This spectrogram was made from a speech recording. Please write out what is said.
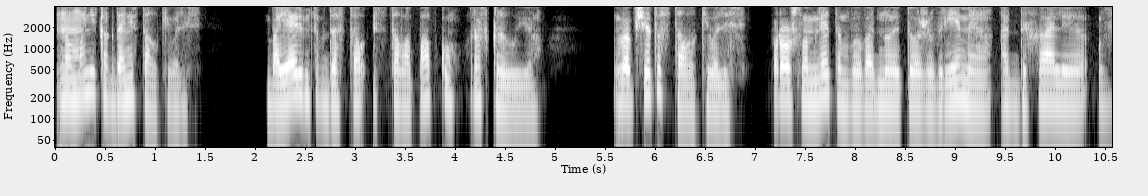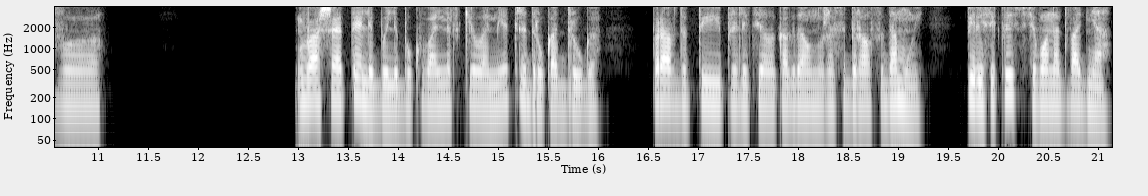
«Но мы никогда не сталкивались». Бояринцев достал из стола папку, раскрыл ее. «Вообще-то сталкивались. Прошлым летом вы в одно и то же время отдыхали в...» Ваши отели были буквально в километре друг от друга — Правда, ты прилетела, когда он уже собирался домой. Пересеклись всего на два дня.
